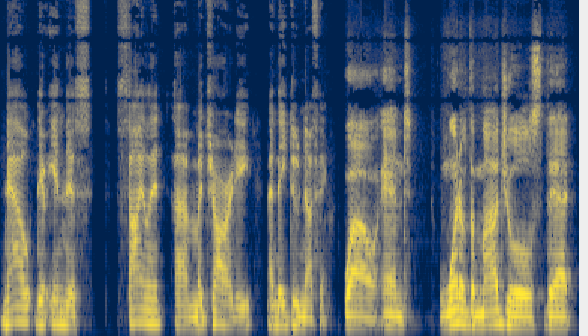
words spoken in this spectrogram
now they're in this silent uh, majority and they do nothing. Wow. And one of the modules that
